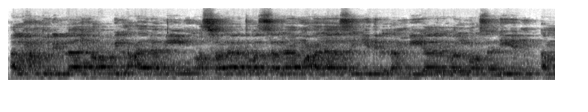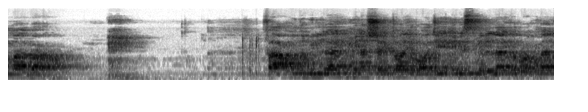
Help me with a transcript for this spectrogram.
الحمد لله رب العالمين والصلاة والسلام على سيد الأنبياء والمرسلين أما بعد. فأعوذ بالله من الشيطان الرجيم. بسم الله الرحمن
